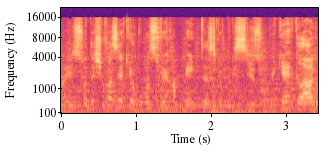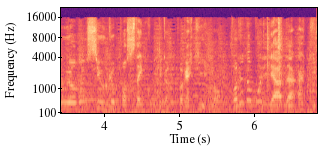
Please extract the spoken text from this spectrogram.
Mas só deixa eu fazer aqui algumas ferramentas que eu preciso. Porque, é claro, eu não sei o que eu posso estar encontrando por aqui. Bom, bora dar uma olhada aqui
